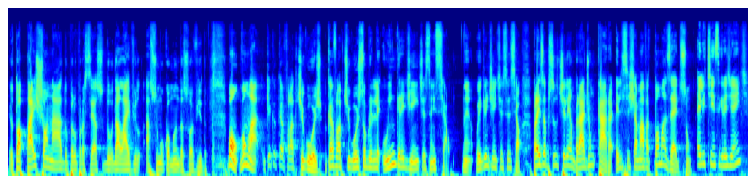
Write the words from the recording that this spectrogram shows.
Eu tô apaixonado pelo processo do- da live Assuma o Comando da Sua Vida. Bom, vamos lá. O que, que eu quero falar contigo hoje? Eu quero falar contigo hoje sobre o o ingrediente essencial. Né? O ingrediente essencial. Para isso eu preciso te lembrar de um cara. Ele se chamava Thomas Edison. Ele tinha esse ingrediente?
